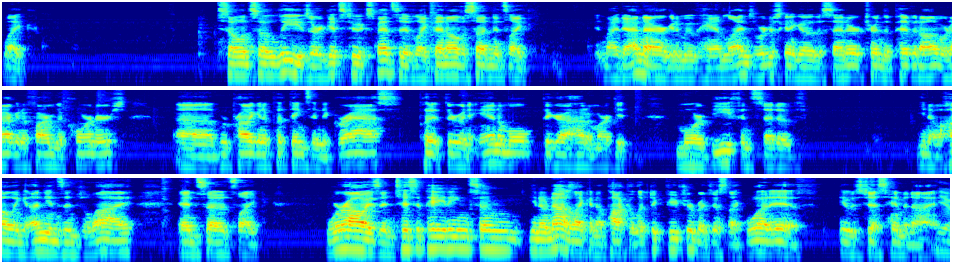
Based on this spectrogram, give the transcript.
like so and so leaves or it gets too expensive? Like then all of a sudden it's like my dad and I are going to move hand lines. We're just going to go to the center, turn the pivot on. We're not going to farm the corners. Uh, we're probably going to put things into grass put it through an animal, figure out how to market more beef instead of, you know, hoeing onions in July. And so it's like, we're always anticipating some, you know, not like an apocalyptic future, but just like, what if it was just him and I yeah.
